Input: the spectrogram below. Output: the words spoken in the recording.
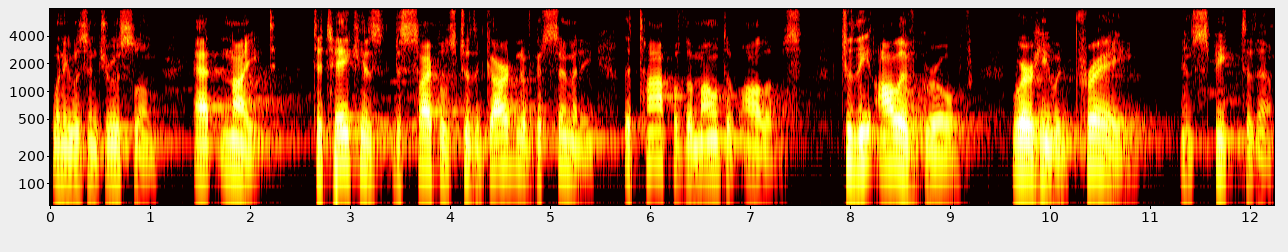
when he was in Jerusalem at night to take his disciples to the Garden of Gethsemane, the top of the Mount of Olives, to the olive grove, where he would pray and speak to them.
